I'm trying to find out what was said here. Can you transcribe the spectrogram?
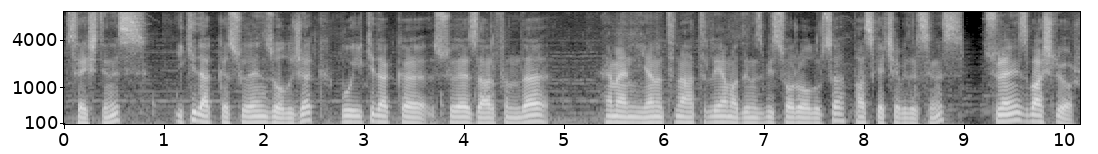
seçtiniz. 2 dakika süreniz olacak. Bu 2 dakika süre zarfında hemen yanıtını hatırlayamadığınız bir soru olursa pas geçebilirsiniz. Süreniz başlıyor.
